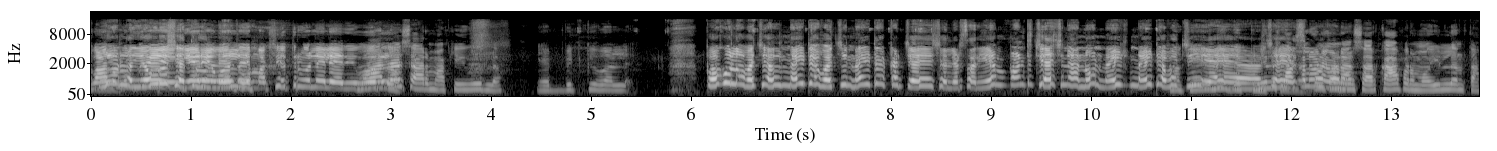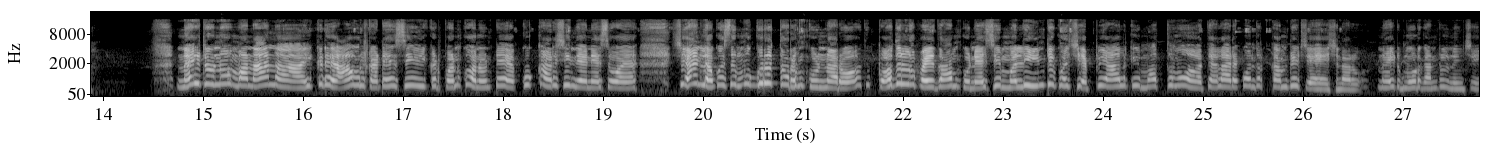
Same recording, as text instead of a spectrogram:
వాళ్ళ ఊర్లో ఎవరు వేరే శత్రువులు లేదు. మాకు శత్రువులే లేదు ఈ ఊర్లో. వాళ్ళే సార్ మాకు ఈ ఊర్లో. ఎబ్బిటికి వాళ్ళే. పొగులో వచ్చి నైటే వచ్చి నైటే కట్ చేసేసి వెళ్ళారు సార్. ఏం పంట చేసినాను? నైట్ నైటే వచ్చి సార్ కాపురము ఇల్లంతా. నైటును మా నాన్న ఇక్కడే ఆవులు కట్టేసి ఇక్కడ పనుకొని ఉంటే కుక్క అరిసింది అనేసి చేనులోకి వస్తే ముగ్గురు తరుముకున్నారు. పొదల్లో పోయి దాముకునేసి మళ్ళీ ఇంటికి వచ్చి చెప్పి వాళ్ళకి మొత్తము తెల్లారి కొంత కంప్లీట్ చేసేసినారు. నైట్ మూడు గంటల నుంచి.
